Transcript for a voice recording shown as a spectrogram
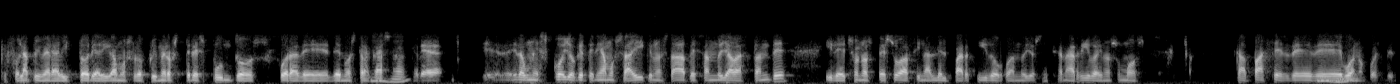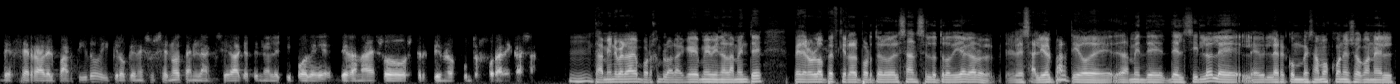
que fue la primera victoria, digamos, los primeros tres puntos fuera de, nuestra casa. era, un escollo que teníamos ahí que nos estaba pesando ya bastante y de hecho nos pesó al final del partido cuando ellos se echan arriba y no somos capaces de, bueno pues de, cerrar el partido y creo que en eso se nota en la ansiedad que tenía el equipo de, ganar esos tres primeros puntos fuera de casa. También es verdad que, por ejemplo, ahora que me viene a la mente, Pedro López, que era el portero del Sans el otro día, claro, le salió el partido de, también del siglo, le, recompensamos con eso, con el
